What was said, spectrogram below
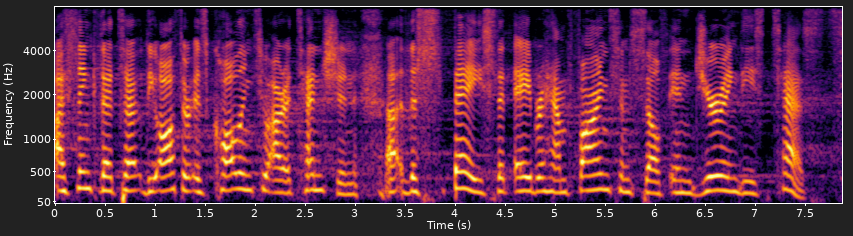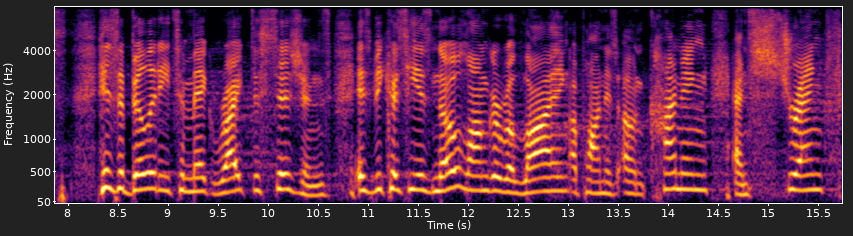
I think that uh, the author is calling to our attention uh, the space that Abraham finds himself in during these tests. His ability to make right decisions is because he is no longer relying upon his own cunning and strength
